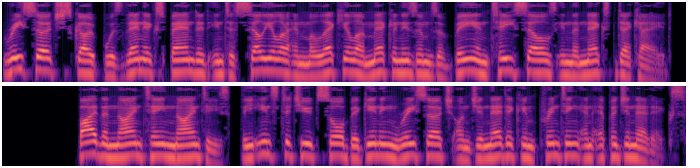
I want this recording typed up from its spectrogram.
Research scope was then expanded into cellular and molecular mechanisms of B and T cells in the next decade. By the 1990s, the institute saw beginning research on genetic imprinting and epigenetics.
